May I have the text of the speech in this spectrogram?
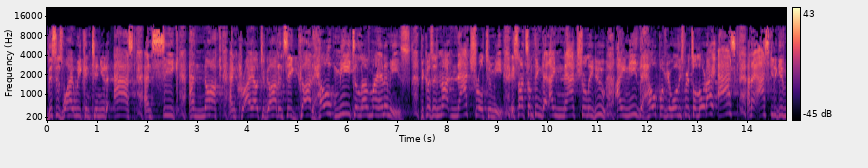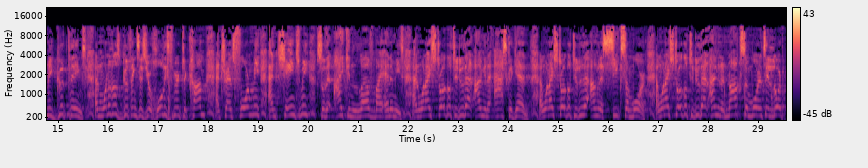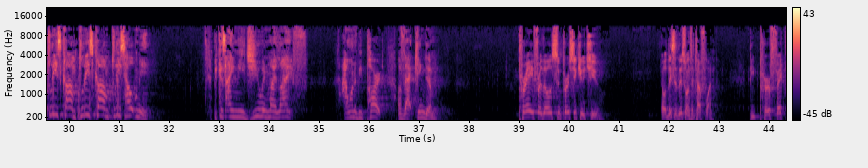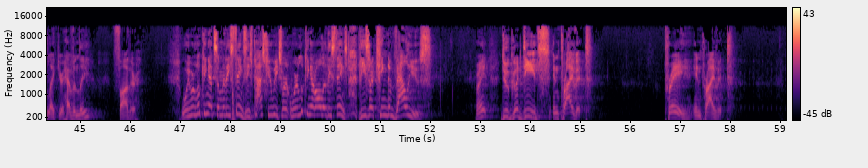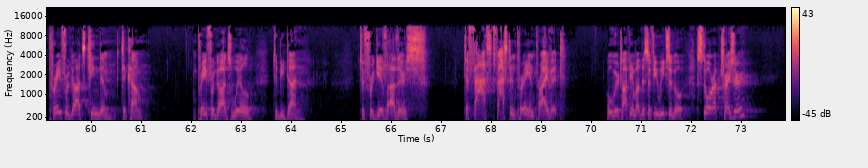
This is why we continue to ask and seek and knock and cry out to God and say, God, help me to love my enemies. Because it's not natural to me. It's not something that I naturally do. I need the help of your Holy Spirit. So Lord, I ask and I ask you to give me good things. And one of those good things is your Holy Spirit to come and transform me and change me so that I can love my enemies. And when I struggle to do that, I'm going to ask again. And when I struggle to do that, I'm going to seek some more. And when I struggle to do that, I'm going to knock some more and say, Lord, please please come, please come, please help me. Because I need you in my life. I want to be part of that kingdom. Pray for those who persecute you. Oh, this, is, this one's a tough one. Be perfect like your heavenly Father. We were looking at some of these things. These past few weeks, we're, we're looking at all of these things. These are kingdom values, right? Do good deeds in private. Pray in private. Pray for God's kingdom to come. Pray for God's will to be done. To forgive others. To fast. Fast and pray in private. Well, we were talking about this a few weeks ago. Store up treasure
